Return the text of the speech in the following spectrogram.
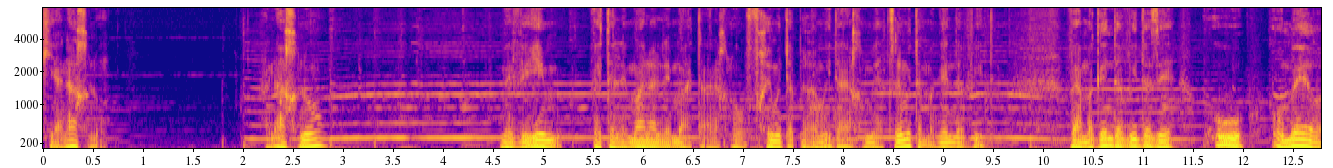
כי אנחנו אנחנו מביאים את הלמעלה למטה, אנחנו הופכים את הפירמידה, אנחנו מייצרים את המגן דוד. והמגן דוד הזה, הוא אומר,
